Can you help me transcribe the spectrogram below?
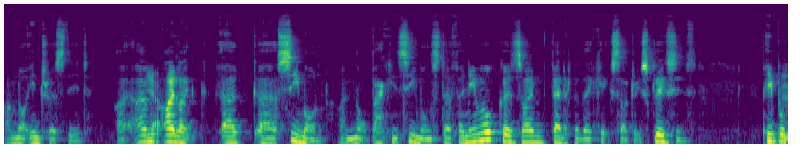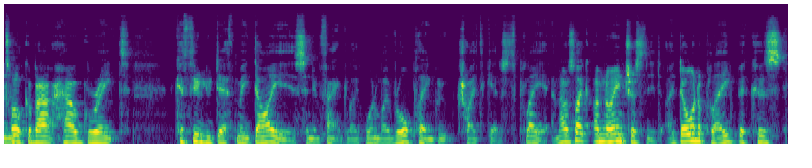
I'm not interested. I I'm, Yeah. I like uh, uh, CMON. I'm not backing CMON stuff anymore because I'm fed up with their Kickstarter exclusives. People talk about how great Cthulhu Death May Die is, and in fact, like one of my role playing group tried to get us to play it, and I was like, I'm not interested. I don't want to play because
